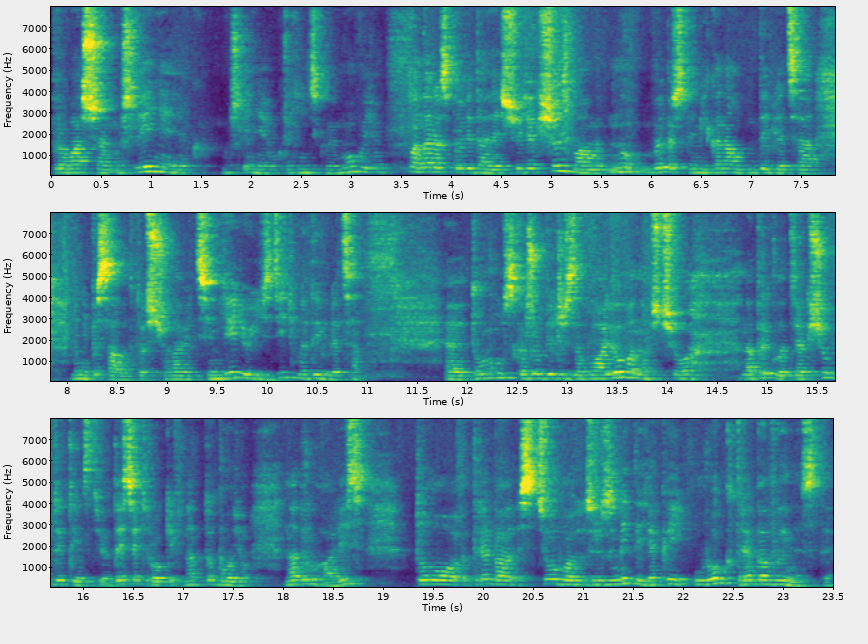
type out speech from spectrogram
про ваше мишлення, як мишлення українською мовою. Вона розповідає, що якщо з вами, ну вибачте, мій канал дивляться, мені писали хтось, що навіть з сім'єю і з дітьми дивляться. Е, Тому скажу більш завуальовано, що, наприклад, якщо в дитинстві в 10 років над тобою надругались, то треба з цього зрозуміти, який урок треба винести.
